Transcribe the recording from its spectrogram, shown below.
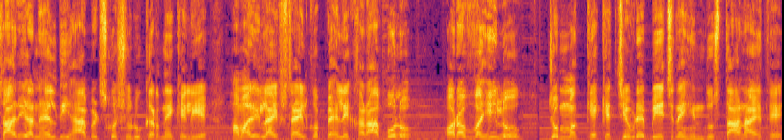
सारी अनहेल्दी हैबिट्स को शुरू करने के लिए हमारी लाइफस्टाइल को पहले खराब बोलो। और अब वही लोग जो मक्के के चिवड़े बेचने हिंदुस्तान आए थे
